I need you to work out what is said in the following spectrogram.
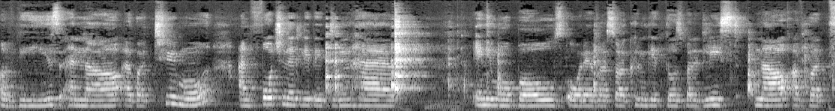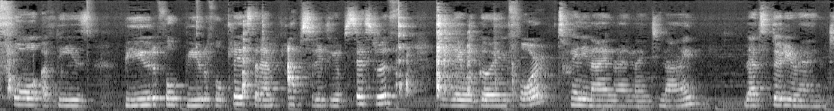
of these and now I got two more. Unfortunately, they didn't have any more bowls or whatever so I couldn't get those but at least now I've got four of these beautiful, beautiful plates that I'm absolutely obsessed with. And they were going for 29 Rand 99. That's 30 Rand.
